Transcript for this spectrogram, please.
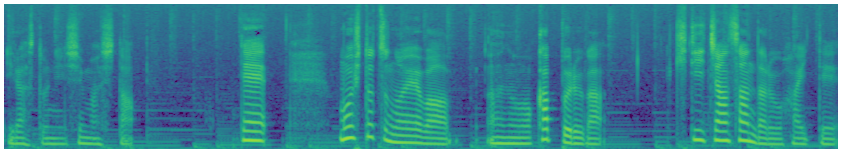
イラストにしました。でもう一つの絵はあのカップルがキティちゃんサンダルを履いて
